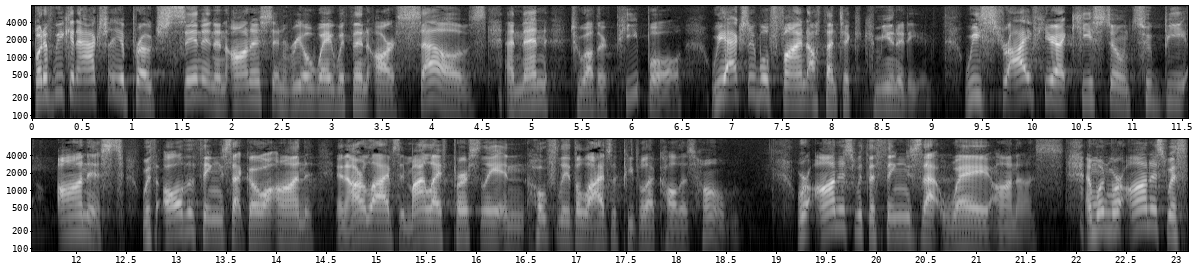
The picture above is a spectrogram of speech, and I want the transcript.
But if we can actually approach sin in an honest and real way within ourselves and then to other people, we actually will find authentic community. We strive here at Keystone to be honest with all the things that go on in our lives, in my life personally, and hopefully the lives of people that call this home. We're honest with the things that weigh on us. And when we're honest with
